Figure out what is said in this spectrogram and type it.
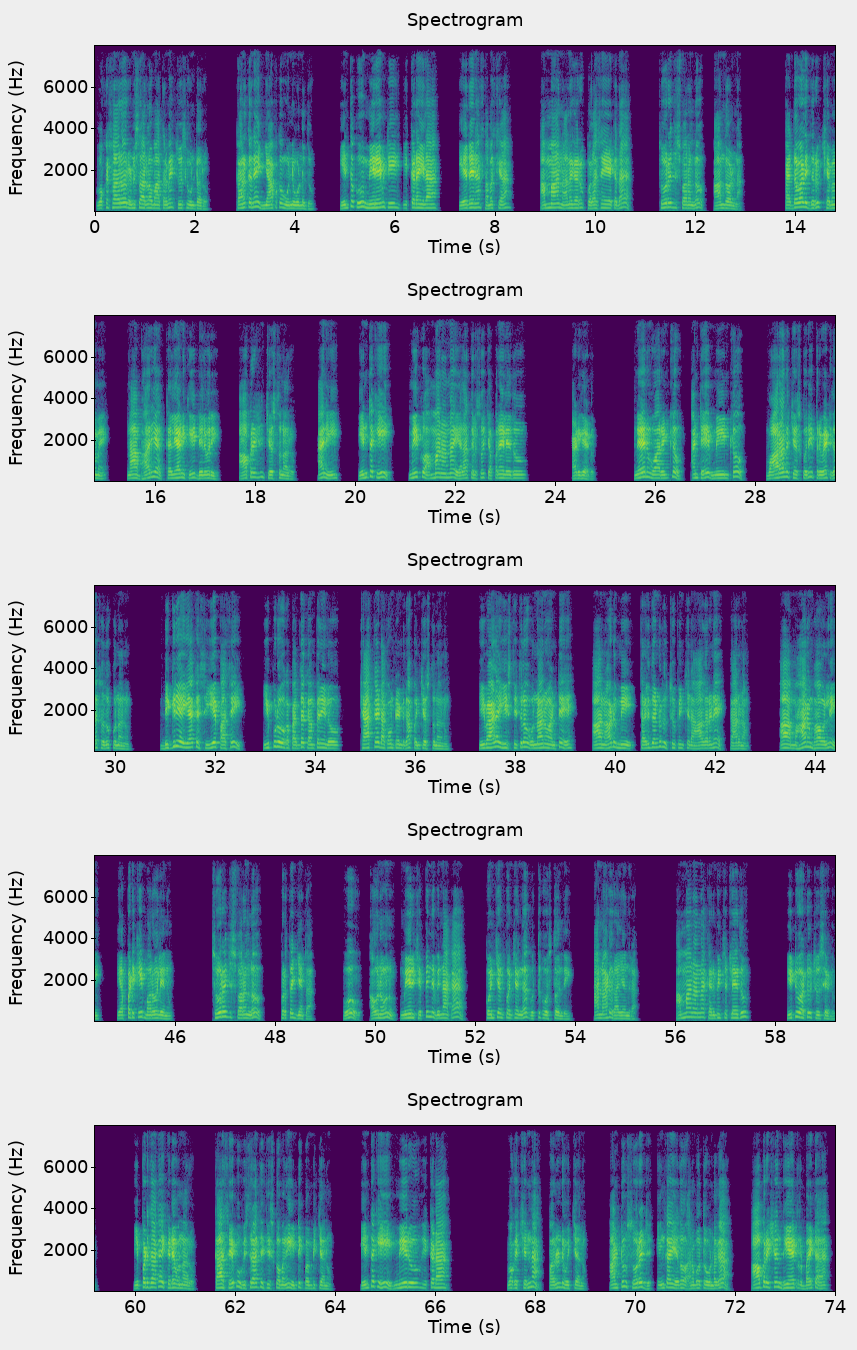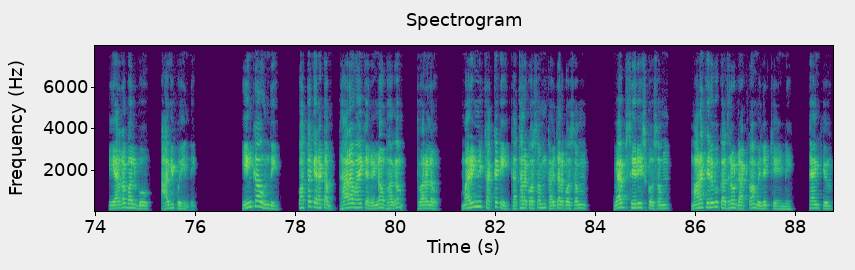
ఒకసారో రెండుసార్లో మాత్రమే చూసి ఉంటారు. కనుకనే జ్ఞాపకం ఉండి ఉండదు. ఇంతకు మీరేమిటి ఇక్కడ ఇలా ఏదైనా సమస్య అమ్మ నాన్నగారు కులాసయ్యే కదా! సూరజ్ స్వరంలో ఆందోళన. పెద్దవాళ్ళిద్దరూ క్షమమే. నా భార్య కళ్యాణికి డెలివరీ ఆపరేషన్ చేస్తున్నారు అని ఇంతకీ మీకు అమ్మా నాన్న ఎలా తెలుసో చెప్పనే లేదు? అడిగాడు. నేను వారింట్లో అంటే మీ ఇంట్లో వారాలు చేసుకొని ప్రైవేట్గా చదువుకున్నాను. డిగ్రీ అయ్యాక సీఏ పాస్ అయి ఇప్పుడు ఒక పెద్ద కంపెనీలో చార్టెడ్ అకౌంటెంట్గా పనిచేస్తున్నాను. ఈవేళ ఈ స్థితిలో ఉన్నాను అంటే ఆనాడు మీ తల్లిదండ్రులు చూపించిన ఆదరణే కారణం. ఆ మహానుభావుల్ని ఎప్పటికీ మరవలేను. సూరజ్ స్వరంలో కృతజ్ఞత. ఓ అవునవును మీరు చెప్పింది విన్నాక కొంచెం కొంచెంగా గుర్తుకు వస్తోంది అన్నాడు రాజేంద్ర. అమ్మా నాన్న కనిపించట్లేదు ఇటు అటు చూశాడు. ఇప్పటిదాకా ఇక్కడే ఉన్నారు కాసేపు విశ్రాంతి తీసుకోమని ఇంటికి పంపించాను. ఇంతకీ మీరు ఇక్కడ ఒక చిన్న పనుండి వచ్చాను. అంటూ సూరజ్ ఇంకా ఏదో అనబోతూ ఉండగా ఆపరేషన్ థియేటర్ బయట ఎర్ర బల్బు ఆగిపోయింది. ఇంకా ఉంది. కొత్త కెరటం ధారావాహిక రెండవ భాగం త్వరలో. మరిన్ని చక్కటి కథల కోసం కవితల కోసం వెబ్ సిరీస్ కోసం మన తెలుగు కథలు డాట్ కామ్ విజిట్ చేయండి. Thank you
